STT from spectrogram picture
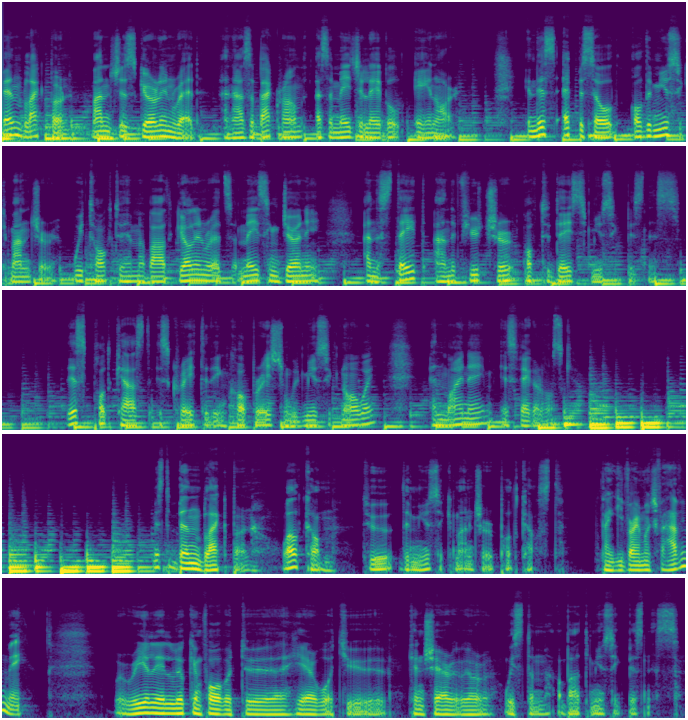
Ben Blackburn manages Girl in Red and has a background as a major label A&R. In this episode of The Music Manager, we talk to him about Girl in Red's amazing journey and the state and the future of today's music business. This podcast is created in cooperation with Music Norway, and my name is Vegard Voske. Mr. Ben Blackburn, welcome to the Music Manager podcast. Thank you very much for having me. We're really looking forward to uh, hear what you can share your wisdom about the music business.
